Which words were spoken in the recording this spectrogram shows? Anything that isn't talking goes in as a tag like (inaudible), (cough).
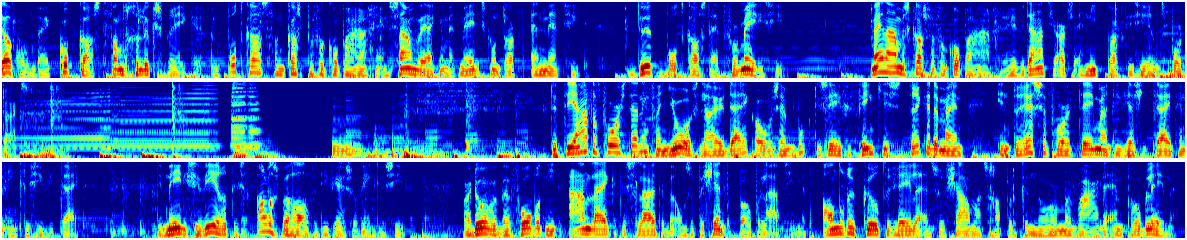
Welkom bij Kopkast van Geluk Spreken, een podcast van Casper van Kopenhagen in samenwerking met Medisch Contact en Medfeed, de podcast-app voor medici. Mijn naam is Casper van Kopenhagen, revalidatiearts en niet-praktiserend sportarts. De theatervoorstelling van Joris Luijendijk over zijn boek De Zeven Vinkjes triggerde mijn interesse voor het thema diversiteit en inclusiviteit. De medische wereld is allesbehalve divers of inclusief waardoor we bijvoorbeeld niet aan lijken te sluiten bij onze patiëntenpopulatie met andere culturele en sociaal-maatschappelijke normen, waarden en problemen.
